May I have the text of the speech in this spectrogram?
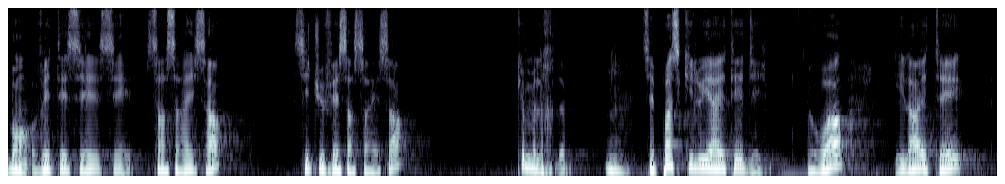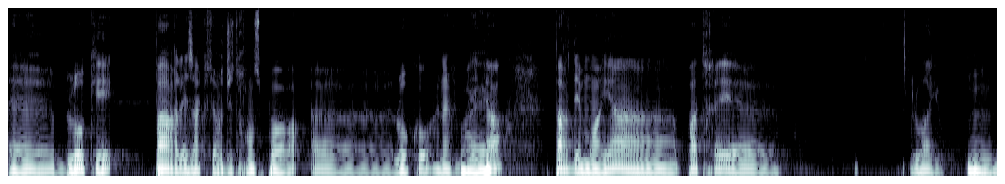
Bon, VTC, c'est ça, ça et ça. Si tu fais ça, ça et ça, que me hmm. C'est pas ce qui lui a été dit. Il a été euh, bloqué par les acteurs du transport euh, locaux, Ouais. Par des moyens pas très euh, loyaux. Hmm.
